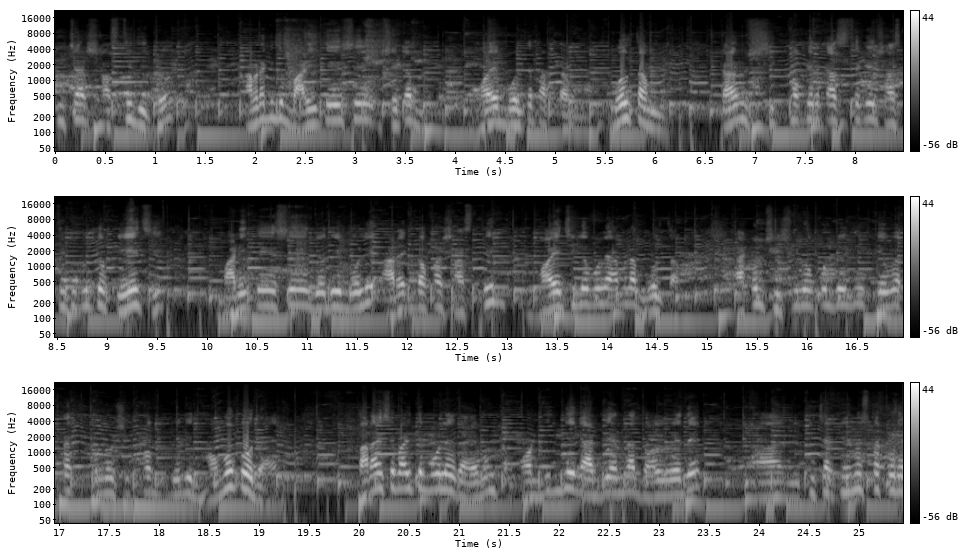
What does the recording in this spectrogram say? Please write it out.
টিচার শাস্তি দিত, আমরা কিন্তু বাড়িতে এসে সেটা ভয়ে বলতে পারতাম না, বলতাম না। কারণ শিক্ষকের কাছ থেকে শাস্তিটুকু তো পেয়েছি। বাড়িতে এসে যদি বলি আরেক দফা শাস্তির ভয় ছিল বলে আমরা বলতাম। এখন শিশুর ওপর যদি কেউ একটা কোনো শিক্ষক যদি ধমকও দেয় তারা এসে বাড়িতে বলে দেয় এবং পরদিন দিয়ে গার্জিয়ানরা দল বেঁধে টিচারকে হেনস্থা করে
